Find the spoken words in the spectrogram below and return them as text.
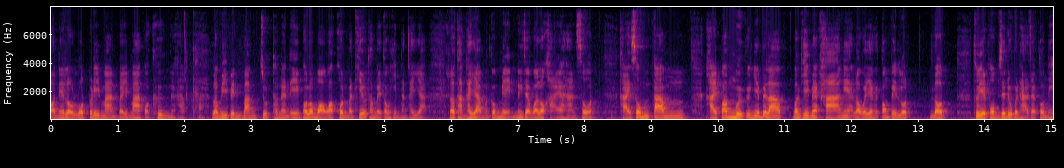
ตอนนี้เราลดปริมาณไปมากกว่าครึ่งนะครับค่ะเรามีเป็นบางจุดเท่านั้นเองเพราะเรามองว่าคนมาเที่ยวทำไมต้องเห็นถังขยะ แล้วถังขยะมันก็เหม็นเนื่องจากว่าเราขายอาหารสด ขายส้มตำขายปลาหมึกอย่างเงี้ยเวลาบางทีแม่ค้าเนี่ยเราก็ยังต้องไปลดเราส่วนใหญ่ผมจะดูปัญหาจากต้นเห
